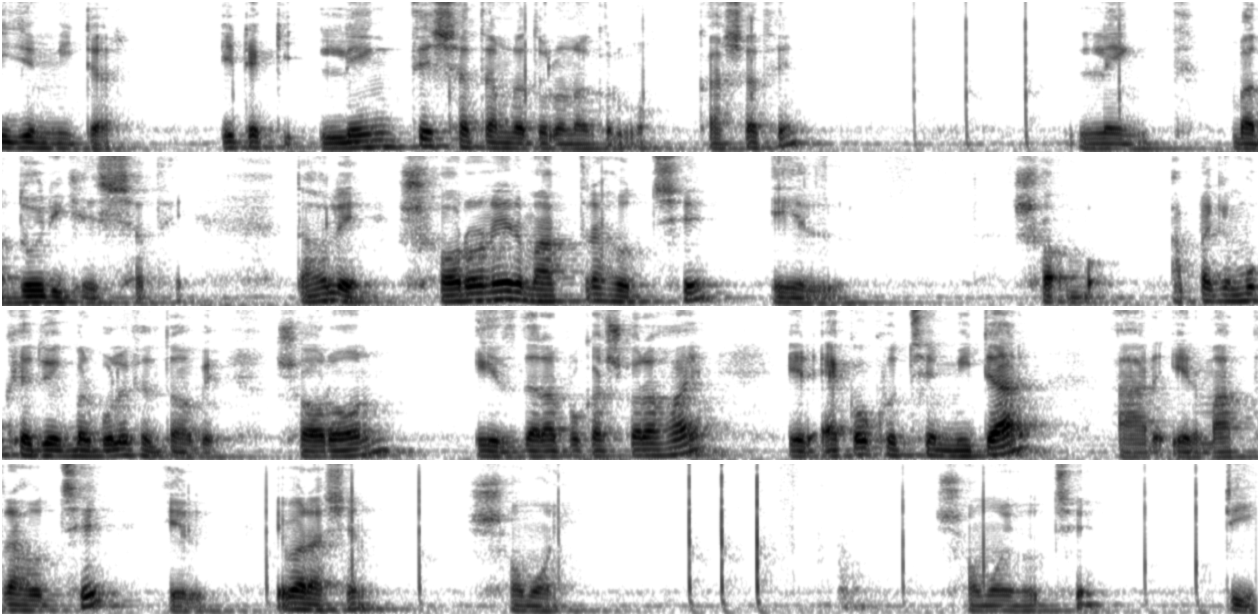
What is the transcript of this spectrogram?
এই যে মিটার, এটা কি লেংথের সাথে আমরা তুলনা করব? কার সাথে? লেংথ বা দৈর্ঘ্যের সাথে। তাহলে স্মরণের মাত্রা হচ্ছে এল আপনাকে মুখে দু একবার বলে ফেলতে হবে। স্মরণ এস দ্বারা প্রকাশ করা হয়, এর একক হচ্ছে মিটার আর এর মাত্রা হচ্ছে এল এবার আসেন সময়। সময় হচ্ছে টি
